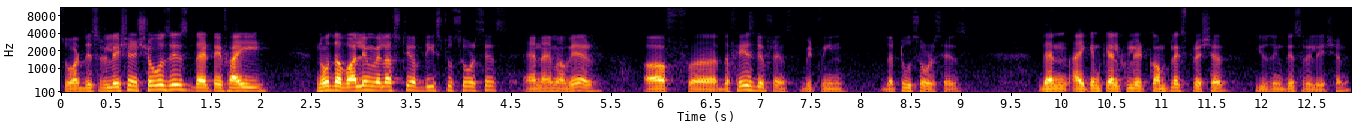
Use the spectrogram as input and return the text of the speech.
So, what this relation shows is that if I know the volume velocity of these two sources and I am aware of uh, the phase difference between the two sources, then I can calculate complex pressure using this relation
